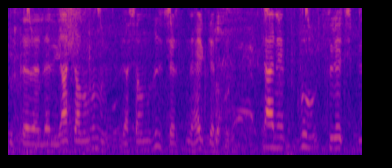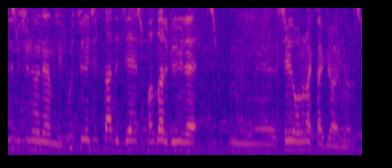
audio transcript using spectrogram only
yurtseverleri, yaşamımın, yaşamımızın içerisinde herkesi. Yani bu süreç bizim için önemli. Bu süreci sadece pazar günüyle mm, şey olarak da görmüyoruz.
